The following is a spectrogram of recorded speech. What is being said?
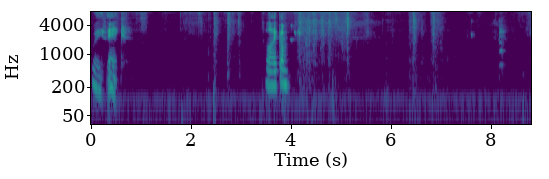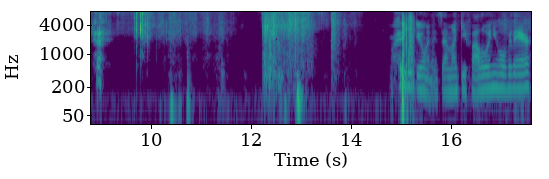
What do you think? Like them? What are you doing? Is that monkey following you over there?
